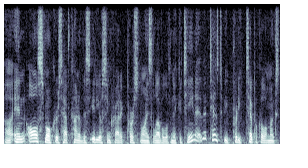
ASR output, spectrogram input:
Uh, and all smokers have kind of this idiosyncratic personalized level of nicotine. It tends to be pretty typical amongst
